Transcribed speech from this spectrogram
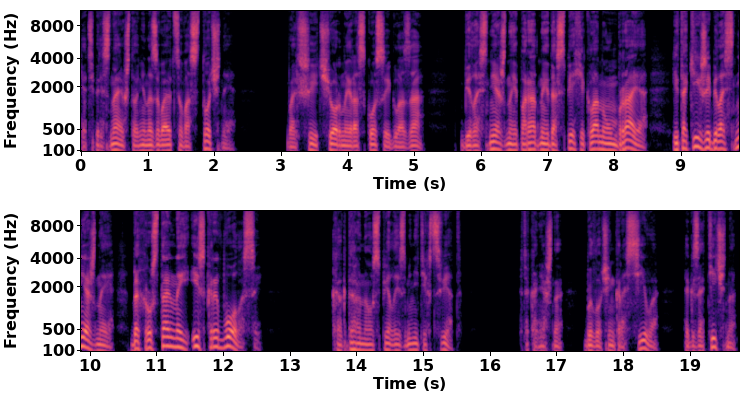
я теперь знаю, что они называются «восточные», — Большие черные раскосые глаза, белоснежные парадные доспехи клана Умбрая и такие же белоснежные до да хрустальной искры волосы. Когда она успела изменить их цвет? Это, конечно, было очень красиво, экзотично,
